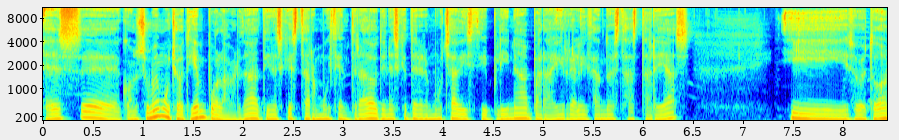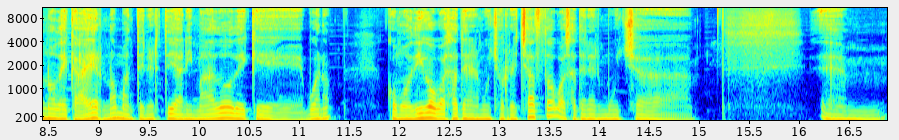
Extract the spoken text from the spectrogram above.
es, eh, consume mucho tiempo, la verdad. Tienes que estar muy centrado, tienes que tener mucha disciplina para ir realizando estas tareas y sobre todo no decaer, ¿no? Mantenerte animado de que, bueno, como digo, vas a tener mucho rechazo, vas a tener mucha... Em,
